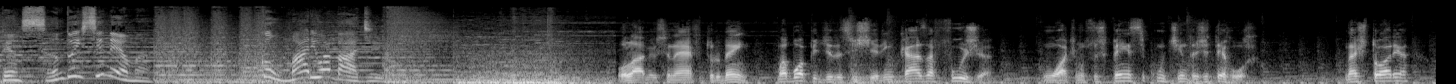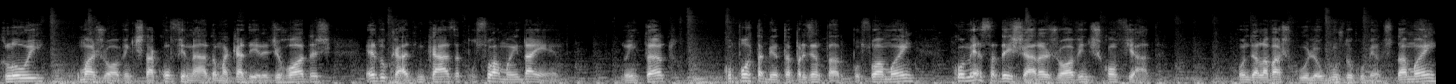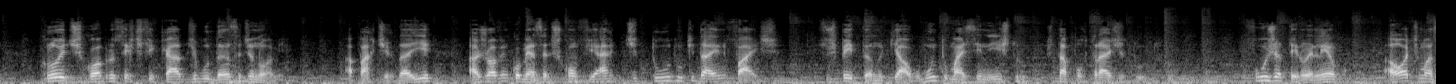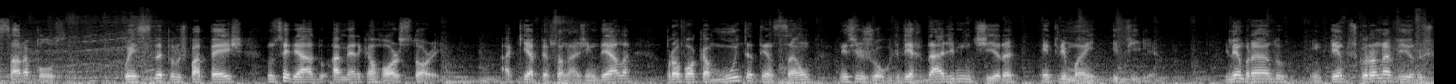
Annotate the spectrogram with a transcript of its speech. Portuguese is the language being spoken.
Pensando em Cinema, com Mário Abad. Olá, meu cinef, tudo bem? Uma boa pedida assistir em casa, Fuja, um ótimo suspense com tintas de terror. Na história, Chloe, uma jovem que está confinada a uma cadeira de rodas, é educada em casa por sua mãe Diane. No entanto, o comportamento apresentado por sua mãe começa a deixar a jovem desconfiada. Quando ela vasculha alguns documentos da mãe, Chloe descobre o certificado de mudança de nome. A partir daí, a jovem começa a desconfiar de tudo o que Diane faz, suspeitando que algo muito mais sinistro está por trás de tudo. Fuja tem no elenco a ótima Sarah Paulson, conhecida pelos papéis no seriado American Horror Story. Aqui a personagem dela provoca muita tensão nesse jogo de verdade e mentira entre mãe e filha. E lembrando, em tempos coronavírus,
